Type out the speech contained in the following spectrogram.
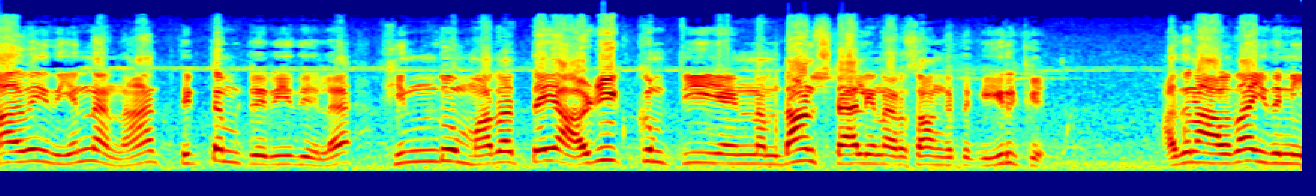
ஆகவே இது என்னன்னா திட்டமிட்ட ரீதியில் ஹிந்து மதத்தை அழிக்கும் தீ எண்ணம் தான் ஸ்டாலின் அரசாங்கத்துக்கு இருக்கு. அதனால தான் இதை நீ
